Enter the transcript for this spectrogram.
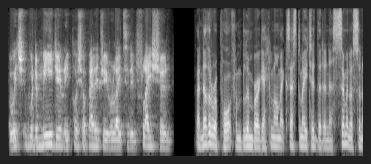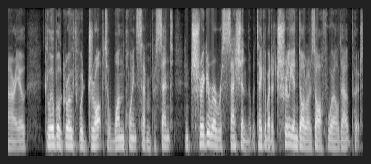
which would immediately push up energy related inflation. Another report from Bloomberg Economics estimated that in a similar scenario, global growth would drop to 1.7% and trigger a recession that would take about a trillion dollars off world output.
